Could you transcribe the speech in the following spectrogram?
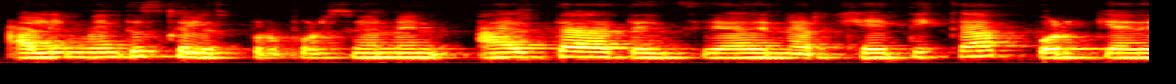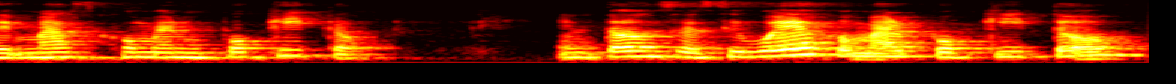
a alimentos que les proporcionen alta densidad energética porque además comen un poquito. Entonces, si voy a comer poquito,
